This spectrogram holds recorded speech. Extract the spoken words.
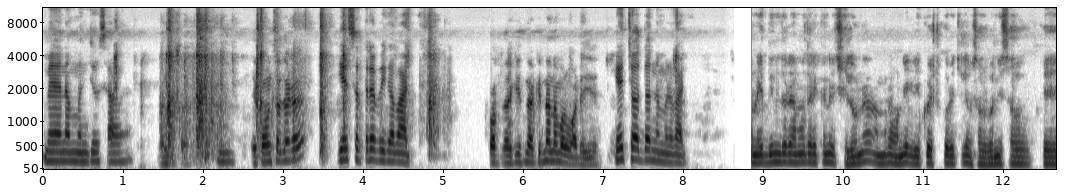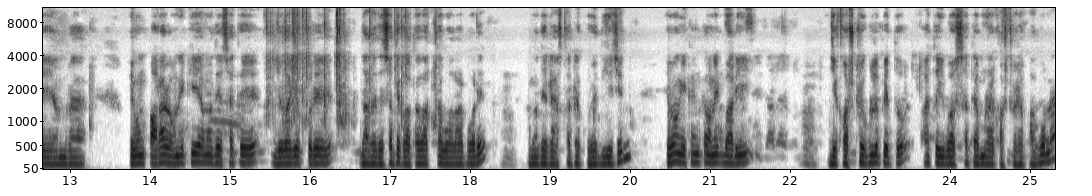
मेरा नाम मंजू साहब है मंजू सर हम्म। ये कौन सा जगह है ये सत्रह बीघा वार्ड कौन- कितना कितना नंबर वार्ड है ये ये चौदह नंबर वार्ड অনেক দিন ধরে আমাদের এখানে ছিল না আমরা অনেক রিকোয়েস্ট করেছিলাম সর্বাণী সাহুকে আমরা এবং পাড়ার অনেকেই আমাদের সাথে যোগাযোগ করে দাদাদের সাথে কথাবার্তা বলার পরে হুম। আমাদের রাস্তাটা করে দিয়েছেন এবং এখানকার অনেক বাড়ি হুম। যে কষ্টগুলো পেত হয়তো এই বর্ষাতে আমরা আর কষ্টটা পাবো না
